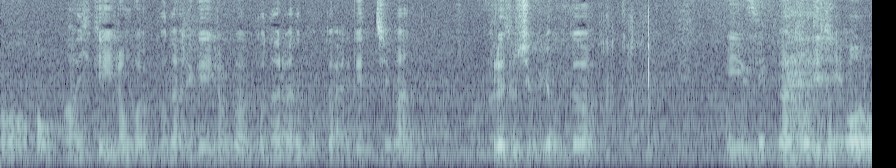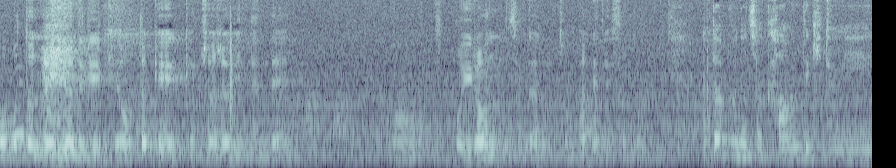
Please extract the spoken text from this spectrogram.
어, 어, 아 이게 이런 거였구나 이게 이런 거였구나라는 것도 알겠지만 그래서 지금 여기가 이 어디지? 네, 어디지? 어, 떤 레이어들이 이렇게 어떻게 겹쳐져 있는데 어, 뭐 이런 생각을 좀 하게 됐었거든요. 어떤 분은 저 가운데 기둥이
